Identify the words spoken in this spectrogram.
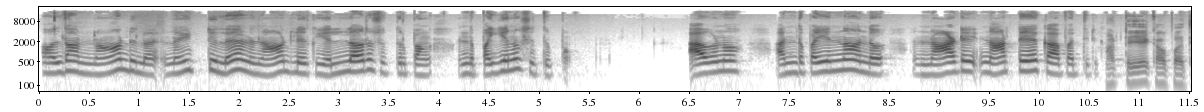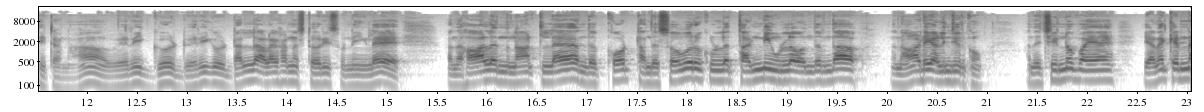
அவள்தான் நாடில் நைட்டில் அந்த நாட்டில் இருக்க எல்லாரும் செத்துருப்பாங்க. அந்த பையனும் செத்துருப்பான் அவனும் அந்த பையன்தான் அந்த நாட்டை நாட்டையே காப்பாற்றிட்டு நாட்டையே காப்பாற்றிட்டானா வெரி குட் வெரி குட் நல்ல அழகான ஸ்டோரி சொன்னீங்களே. அந்த ஹால் அந்த நாட்டில் அந்த கோட் அந்த சுவருக்குள்ளே தண்ணி உள்ளே வந்திருந்தா அந்த நாடே அழிஞ்சிருக்கும். அந்த சின்ன பையன் எனக்கு என்ன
